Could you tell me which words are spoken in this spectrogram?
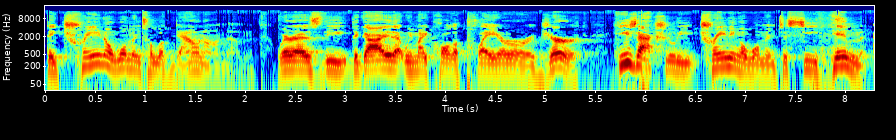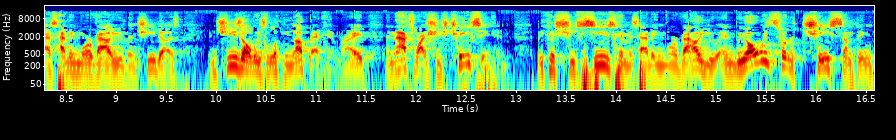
They train a woman to look down on them. Whereas the, the guy that we might call a player or a jerk, he's actually training a woman to see him as having more value than she does. And she's always looking up at him, right? And that's why she's chasing him because she sees him as having more value. And we always sort of chase something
